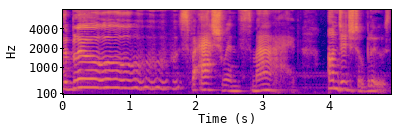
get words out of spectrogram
The blues for Ashwin Smythe on Digital Blues.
